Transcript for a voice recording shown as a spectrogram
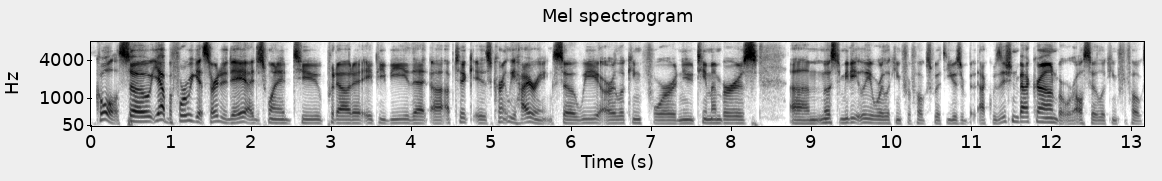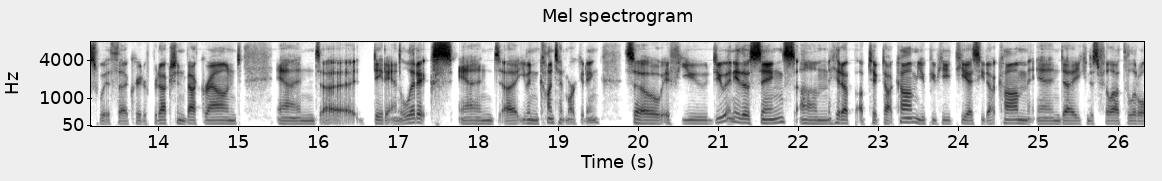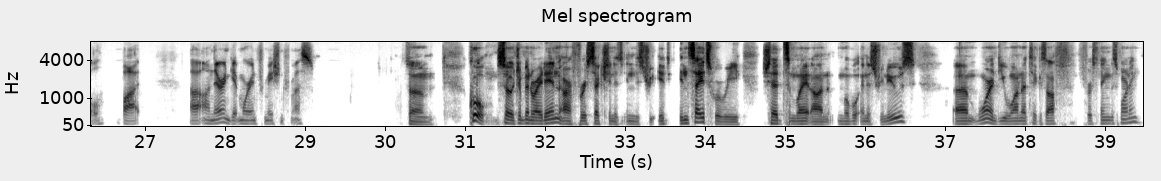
Cool. So yeah, before we get started today, I just wanted to put out an APB that uh, Upptic is currently hiring. So we are looking for new team members. Um, most immediately, we're looking for folks with user acquisition background, but we're also looking for folks with uh, creative production background and uh, data analytics and uh, even content marketing. So if you do any of those things, um, hit up uptick.com, upptic.com, and uh, you can just fill out the little bot uh, on there and get more information from us. Awesome. Cool. So jumping right in, our first section is industry insights, where we shed some light on mobile industry news. Um, Warren, do you want to take us off first thing this morning?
